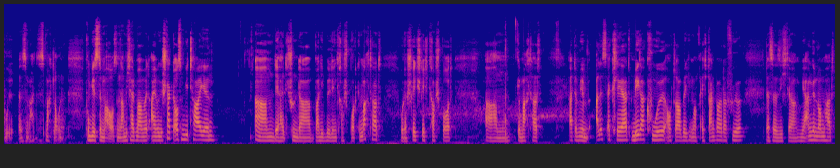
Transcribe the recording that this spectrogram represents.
cool. Das macht, das macht Laune. Probierst du mal aus. Und dann habe ich halt mal mit einem geschnackt aus dem Italien, ähm, der halt schon da Bodybuilding, Kraftsport gemacht hat. Oder Schrägstrich Kraftsport. ähm, gemacht hat. Hat er mir alles erklärt, mega cool. Auch da bin ich ihm auch echt dankbar dafür, dass er sich da mir angenommen hat,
